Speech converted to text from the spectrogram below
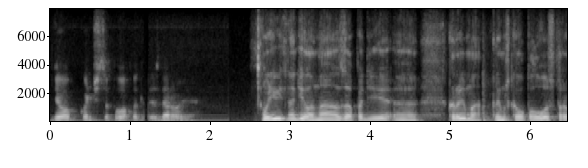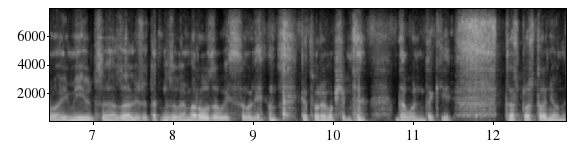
дело кончится плохо для здоровья. Удивительное дело, на западе э, Крыма, Крымского полуострова, имеются залежи так называемой розовой соли, которая, в общем-то, довольно-таки распространенная.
